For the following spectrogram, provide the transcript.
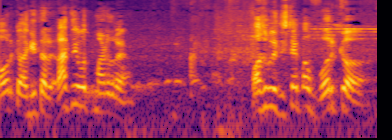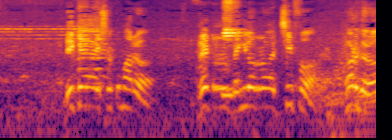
ಪವರ್ ಅಗಿತಾರೆ. ರಾತ್ರಿ ಹೊತ್ತು ಮಾಡಿದ್ರೆ possible this type of work D K Shivakumar greater Bengaluru chief ನೋಡಿದ್ರು,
